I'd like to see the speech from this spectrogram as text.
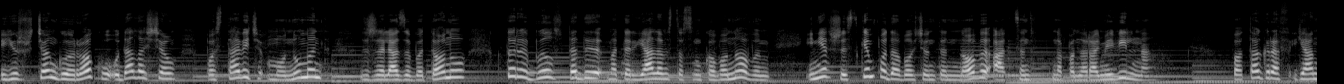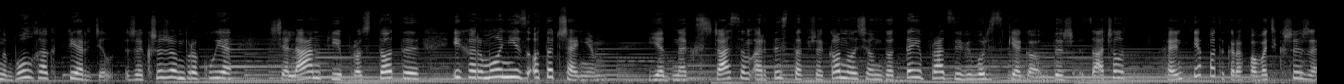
i już w ciągu roku udało się postawić monument z żelazobetonu, który był wtedy materiałem stosunkowo nowym i nie wszystkim podobał się ten nowy akcent na panoramie Wilna. Fotograf Jan Bulhak twierdził, że krzyżom brakuje sielanki, prostoty i harmonii z otoczeniem. Jednak z czasem artysta przekonał się do tej pracy Wiwulskiego, gdyż zaczął chętnie fotografować krzyże.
